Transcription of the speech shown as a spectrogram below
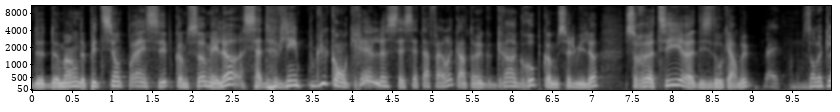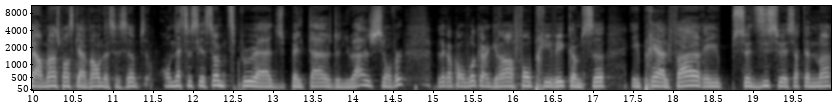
de demande, de pétition de principe comme ça. Mais là, ça devient plus concret, là, cette affaire-là, quand un grand groupe comme celui-là se retire euh, des hydrocarbures. Ben, disons-le clairement, je pense qu'avant, on associait, ça un petit peu à du pelletage de nuages, si on veut. Mais là, quand on voit qu'un grand fonds privé comme ça est prêt à le faire et se dit certainement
